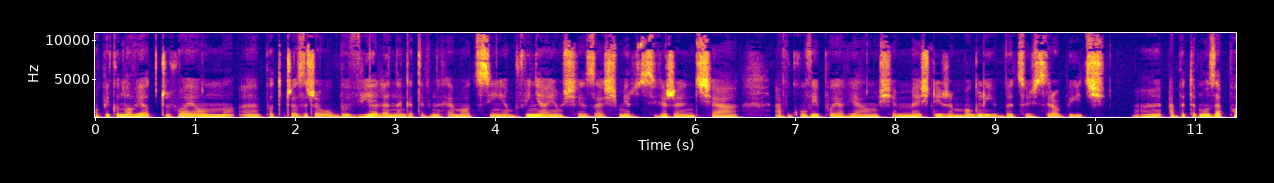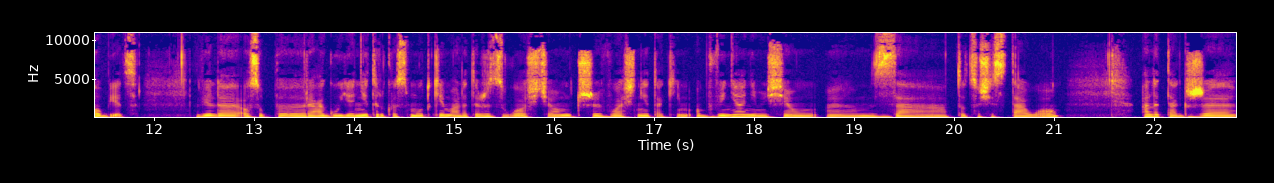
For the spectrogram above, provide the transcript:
Opiekunowie odczuwają e, podczas żałoby wiele negatywnych emocji, obwiniają się za śmierć zwierzęcia, a w głowie pojawiają się myśli, że mogliby coś zrobić, e, aby temu zapobiec. Wiele osób reaguje nie tylko smutkiem, ale też złością, czy właśnie takim obwinianiem się za to, co się stało, ale także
